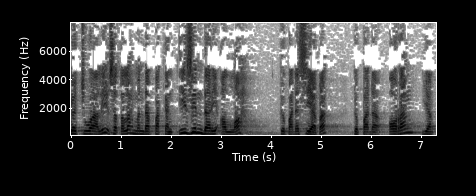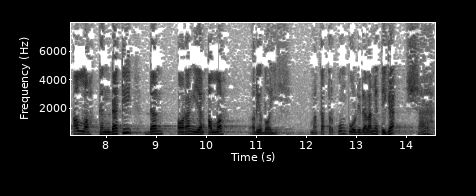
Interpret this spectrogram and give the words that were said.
kecuali setelah mendapatkan izin dari Allah kepada siapa? Kepada orang yang Allah kehendaki dan orang yang Allah ridhoi. Maka terkumpul di dalamnya tiga syarat.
